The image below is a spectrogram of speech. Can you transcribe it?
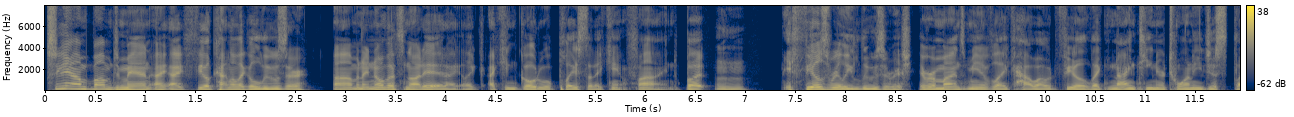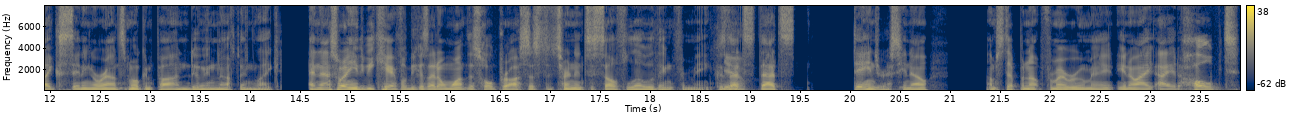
so yeah, I'm bummed, man. I, I feel kind of like a loser. Um, and I know that's not it. I like I can go to a place that I can't find, but hmm it feels really loserish. It reminds me of like how I would feel like 19 or 20, just like sitting around smoking pot and doing nothing. Like, and that's why I need to be careful because I don't want this whole process to turn into self-loathing for me because Yeah. that's that's dangerous. You know, I'm stepping up for my roommate. You know, I I had hoped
